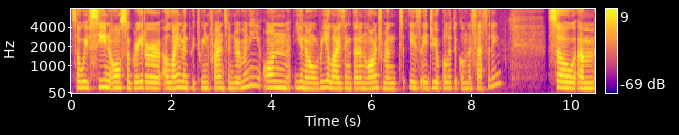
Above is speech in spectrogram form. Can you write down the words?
So we've seen also greater alignment between France and Germany on, you know, realizing that enlargement is a geopolitical necessity. So, um,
